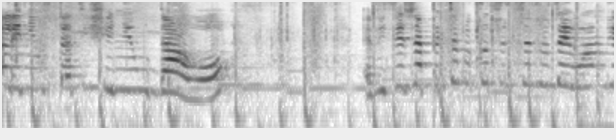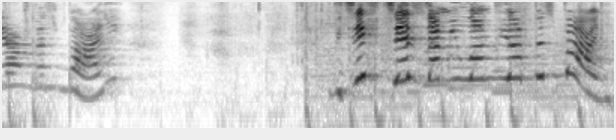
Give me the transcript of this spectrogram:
ale niestety się nie udało. E, Widzę, zapytam go, czy chce tutaj łambiłam bez bań. Widzę, chce z nami łambiłam bez bań.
